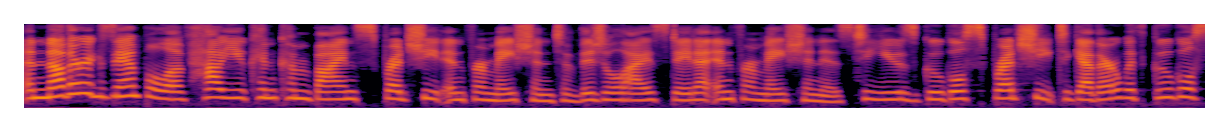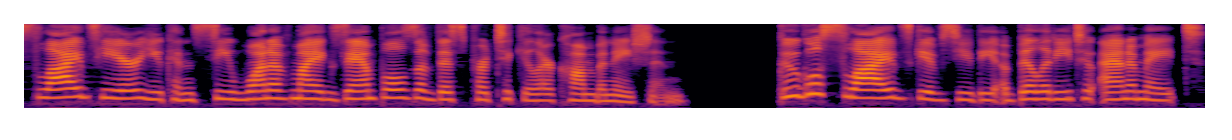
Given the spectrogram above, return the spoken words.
Another example of how you can combine spreadsheet information to visualize data information is to use Google Spreadsheet together with Google Slides. Here you can see one of my examples of this particular combination. Google Slides gives you the ability to animate,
